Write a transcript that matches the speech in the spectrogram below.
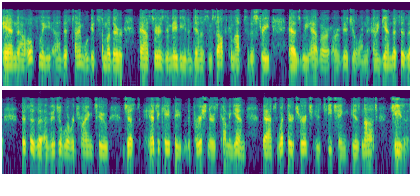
And uh, hopefully uh, this time we'll get some other pastors and maybe even Dennis himself come up to the street as we have our, our vigil. And, and again, this is a this is a, a vigil where we're trying to just educate the, the parishioners coming in that what their church is teaching is not Jesus.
